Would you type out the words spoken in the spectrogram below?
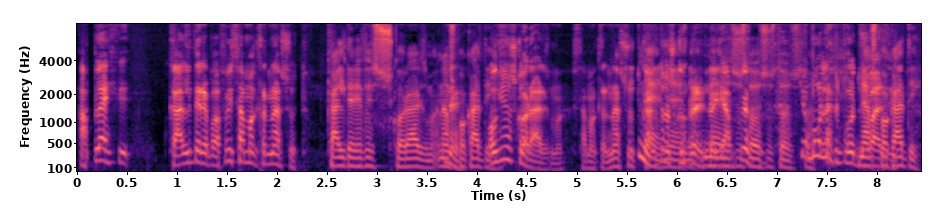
Απλά έχει καλύτερη επαφή στα μακρινά σουτ. Καλύτερη έφεση στο σκοράρισμα. Να σου Ναι, πω κάτι. Όχι στο σκοράρισμα. Στα μακρινά σουτ. Ναι, καλύτερο ναι, ναι, σκοράρισμα. ναι, Για σωστό, ποιο- σωστό, Και σωστό. πολλές πόντου Να σου πω κάτι.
